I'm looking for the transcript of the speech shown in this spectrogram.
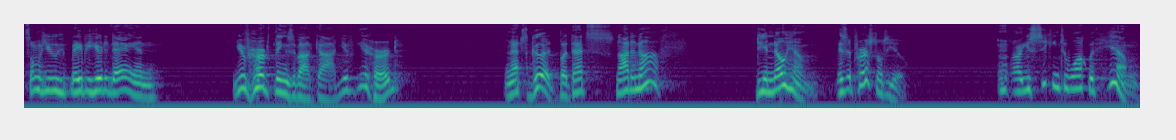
Some of you may be here today and You've heard things about God. You've you heard. And that's good, but that's not enough. Do you know Him? Is it personal to you? Are you seeking to walk with Him?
